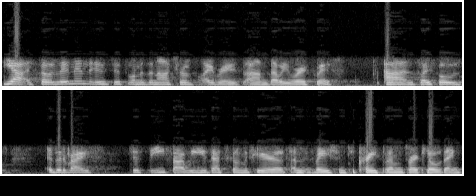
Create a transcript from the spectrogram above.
Yeah, so linen is just one of the natural fibres um, that we work with. And so I suppose a bit about just Aoife, we use ethical materials and innovation to create women's wear clothing.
